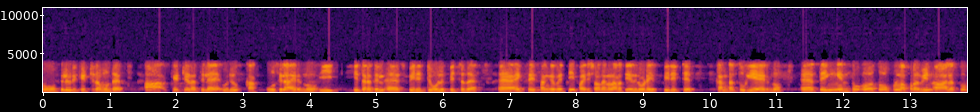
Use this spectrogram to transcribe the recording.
തോപ്പിൽ ഒരു കെട്ടിടമുണ്ട്. ആ കെട്ടിടത്തിലെ ഒരു കക്കൂസിലായിരുന്നു ഈ ഇത്തരത്തിൽ സ്പിരിറ്റ് ഒളിപ്പിച്ചത്. എക്സൈസ് സംഘം എത്തി പരിശോധന നടത്തിയതിലൂടെ സ്പിരിറ്റ് കണ്ടെത്തുകയായിരുന്നു. തെങ്ങിൻ തോപ്പുള്ള പ്രവീൺ ആലത്തൂർ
